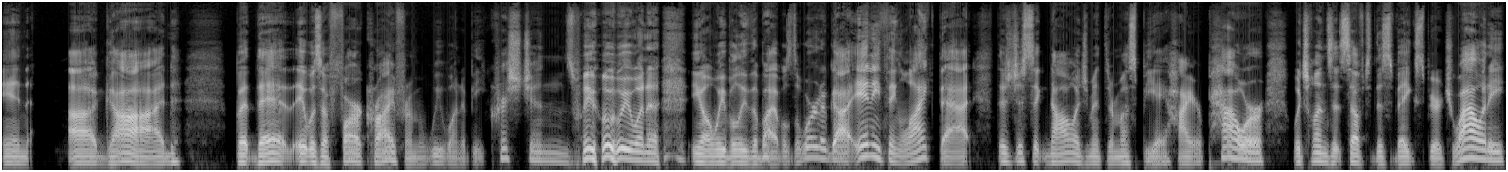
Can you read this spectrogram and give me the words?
in a God but that it was a far cry from we want to be Christians, we we want to, you know, we believe the Bible's the word of God, anything like that. There's just acknowledgement there must be a higher power, which lends itself to this vague spirituality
